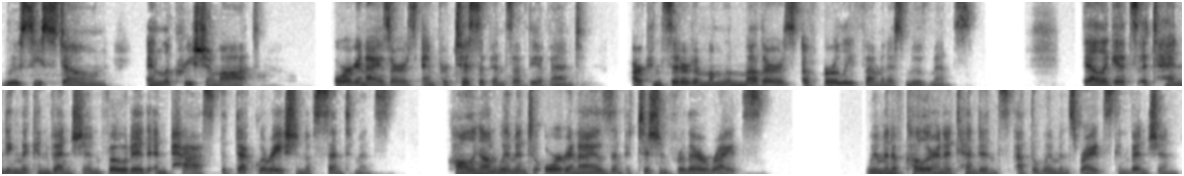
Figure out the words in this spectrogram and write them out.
Lucy Stone, and Lucretia Mott, organizers and participants of the event, are considered among the mothers of early feminist movements. Delegates attending the convention voted and passed the Declaration of Sentiments, calling on women to organize and petition for their rights. Women of color in attendance at the Women's Rights Convention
